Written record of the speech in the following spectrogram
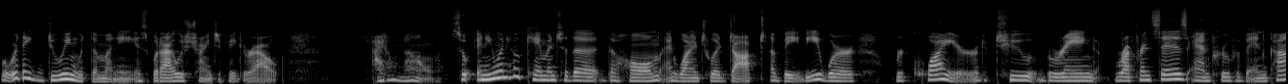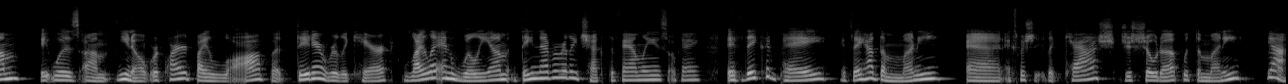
What were they doing with the money is what I was trying to figure out. I don't know. So anyone who came into the the home and wanted to adopt a baby were required to bring references and proof of income. It was, um, you know, required by law, but they didn't really care. Lila and William, they never really checked the families, okay? If they could pay, if they had the money and especially like cash just showed up with the money, yeah,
